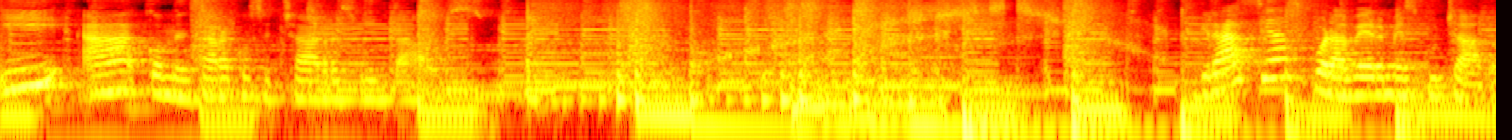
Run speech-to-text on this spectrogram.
y a comenzar a cosechar resultados. Gracias por haberme escuchado.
